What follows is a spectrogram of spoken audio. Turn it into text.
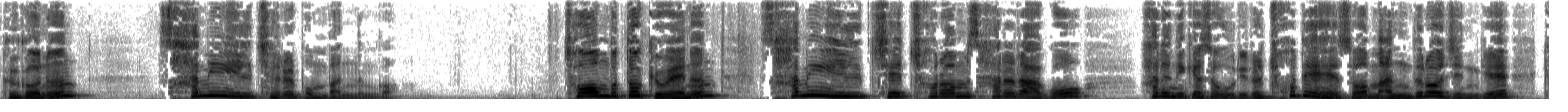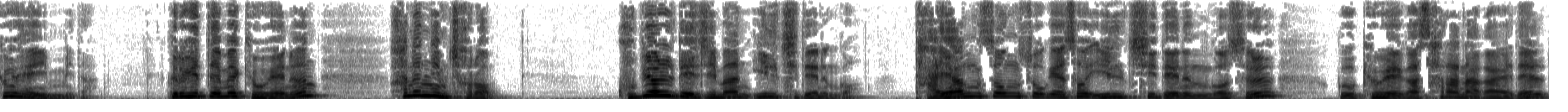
그거는 삼위일체를 본받는 거. 처음부터 교회는 삼위일체처럼 살으라고 하느님께서 우리를 초대해서 만들어진 게 교회입니다. 그렇기 때문에 교회는 하느님처럼 구별되지만 일치되는 것, 다양성 속에서 일치되는 것을 그 교회가 살아나가야 될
